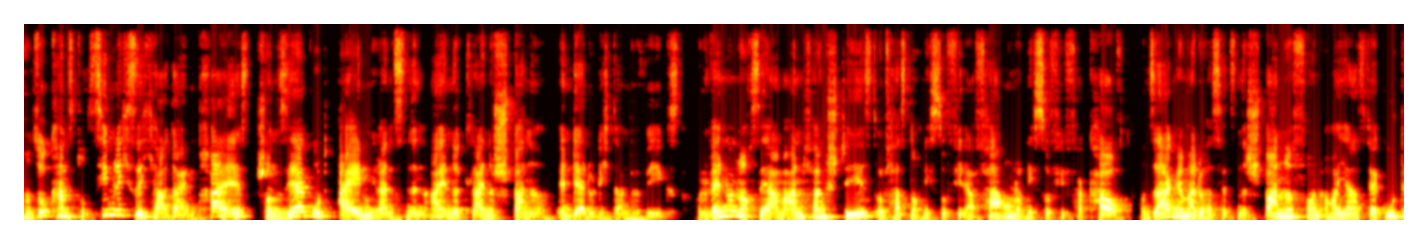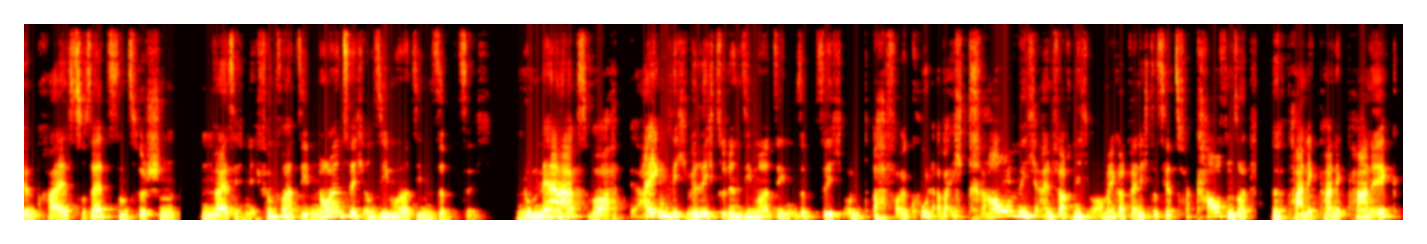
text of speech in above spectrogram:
Und so kannst du ziemlich sicher deinen Preis schon sehr gut eingrenzen in eine kleine Spanne, in der du dich dann bewegst. Und wenn du noch sehr am Anfang stehst und hast noch nicht so viel Erfahrung, noch nicht so viel verkauft und sagen wir mal, du hast jetzt eine Spanne von, oh ja, es wäre gut, den Preis zu setzen zwischen, weiß ich nicht, 597 und 777. Und du merkst, boah, eigentlich will ich zu den 777 und oh, voll cool, aber ich traue mich einfach nicht, oh mein Gott, wenn ich das jetzt verkaufen soll. Äh, Panik, Panik, Panik.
